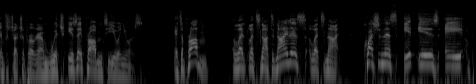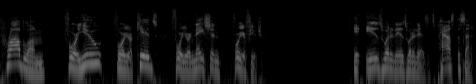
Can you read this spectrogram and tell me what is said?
infrastructure program, which is a problem to you and yours. It's a problem. Let, let's not deny this. Let's not question this. It is a problem for you, for your kids, for your nation, for your future. It is what it is, what it is. It's past the Senate.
